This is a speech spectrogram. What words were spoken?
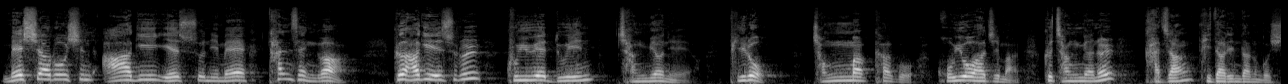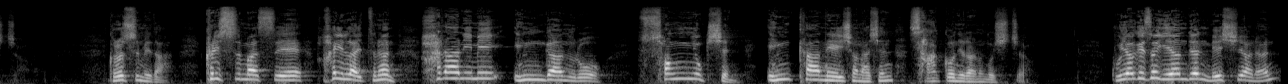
메시아로 오신 아기 예수님의 탄생과 그 아기 예수를 구유에 누인 장면이에요. 비록 적막하고 고요하지만 그 장면을 가장 기다린다는 것이죠. 그렇습니다. 크리스마스의 하이라이트는 하나님이 인간으로 성육신, 인카네이션 하신 사건이라는 것이죠. 구약에서 예언된 메시아는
